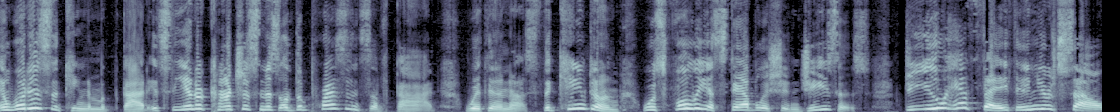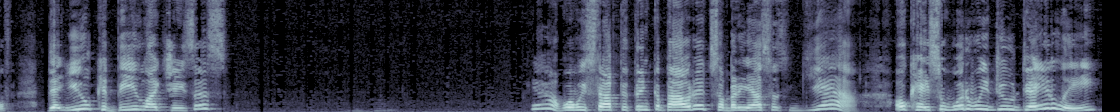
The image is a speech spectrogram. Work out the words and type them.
And what is the kingdom of God? It's the inner consciousness of the presence of God within us. The kingdom was fully established in Jesus. Do you have faith in yourself that you could be like Jesus? Yeah, when we stop to think about it, somebody asks us, yeah. Okay, so what do we do daily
